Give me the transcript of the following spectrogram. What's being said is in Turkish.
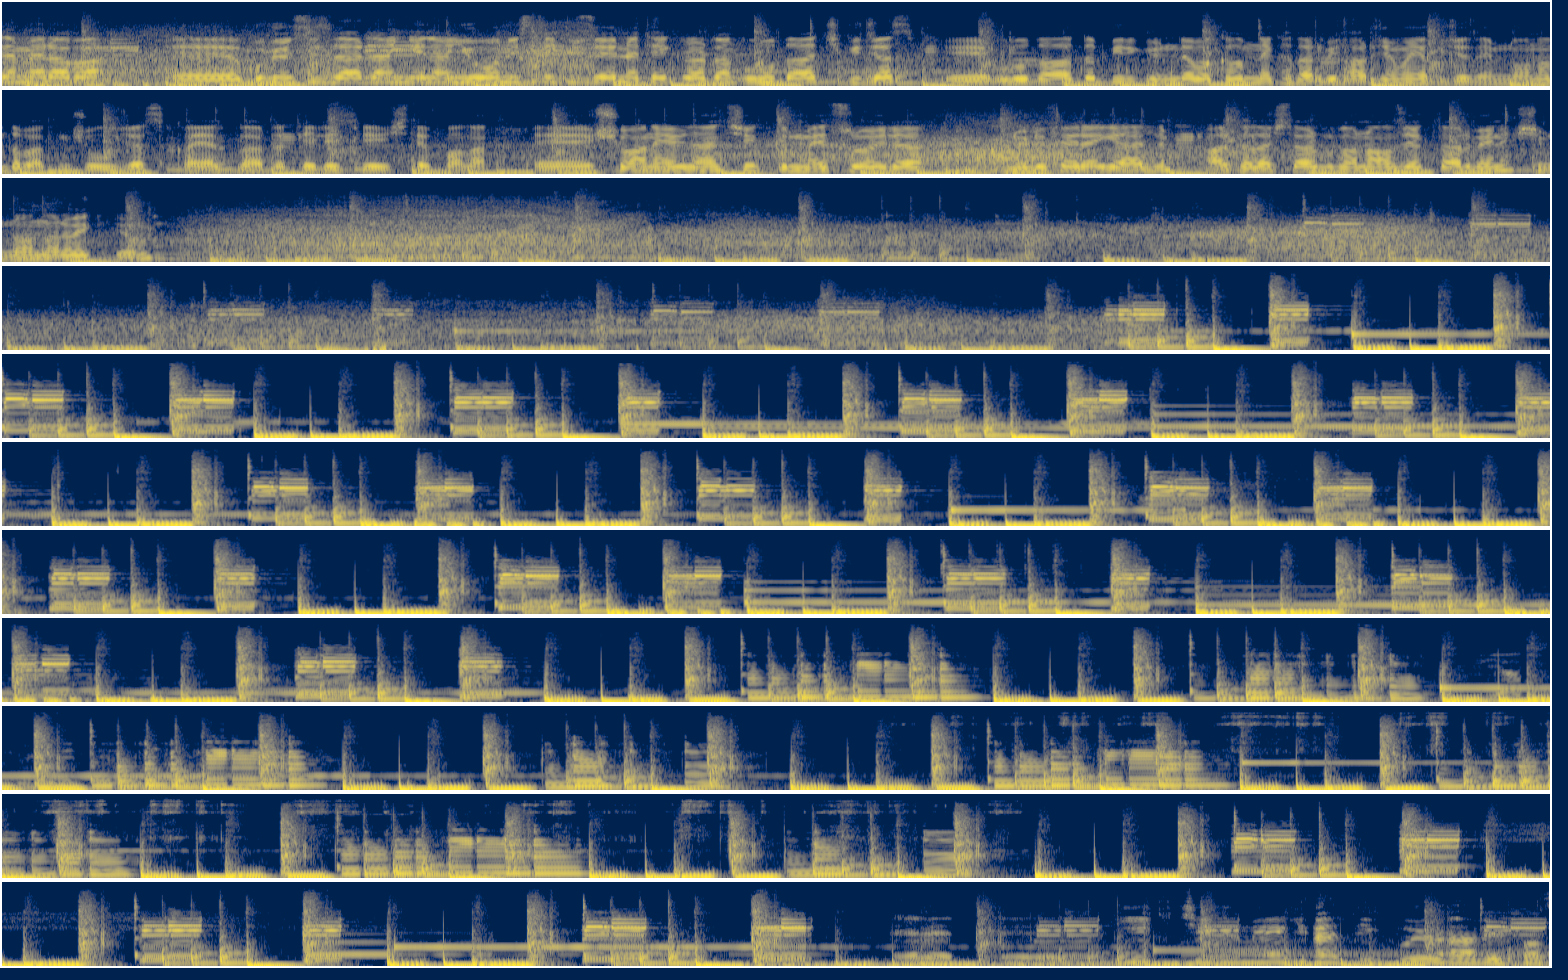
Ee, bugün sizlerden gelen yoğun istek üzerine tekrardan Uludağ'a çıkacağız. Ee, Uludağ'da bir günde bakalım ne kadar bir harcama yapacağız. Hem de ona da bakmış olacağız. Kayaklarda, telesiye işte falan. Ee, şu an evden çıktım. Metroyla Nülüfer'e geldim. Arkadaşlar buradan alacaklar beni. Şimdi onları bekliyorum.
